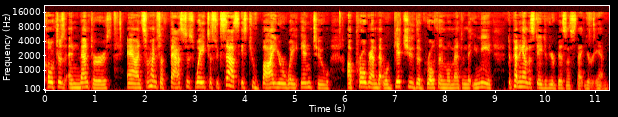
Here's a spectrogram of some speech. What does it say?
coaches and mentors. And sometimes the fastest way to success is to buy your way into a program that will get you the growth and momentum that you need, depending on the stage of your business that you're in.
